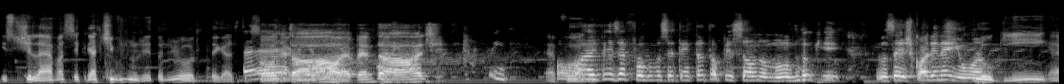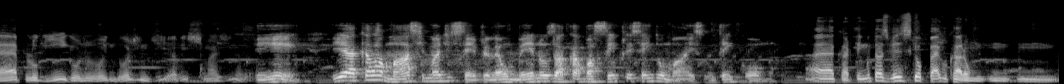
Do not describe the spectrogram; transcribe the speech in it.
Isso te leva a ser criativo de um jeito ou de outro, tá ligado? É, Total, é verdade. É foda. às vezes é fogo, você tem tanta opção no mundo que você escolhe nenhuma. Plugin, é, plugin, hoje, em dia, vixe, imagina. Sim. E é aquela máxima de sempre, né? O menos acaba sempre sendo mais, não tem como. É, cara, tem muitas vezes que eu pego, cara, um, um,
